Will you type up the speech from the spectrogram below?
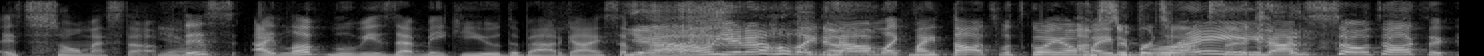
it's so messed up. Yeah. This I love movies that make you the bad guy somehow. Yeah. You know, like know. now I'm like my thoughts. What's going on? I'm my super brain. toxic. I'm so toxic.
